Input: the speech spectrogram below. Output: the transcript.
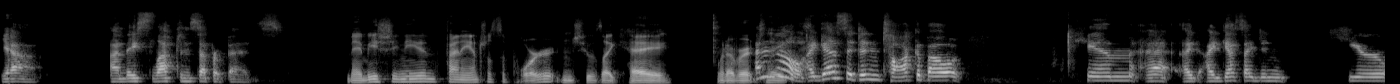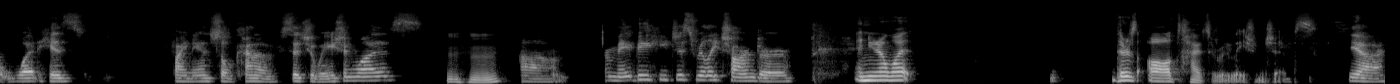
Yeah. And they slept in separate beds. maybe she needed financial support and she was like, "Hey, whatever it I don't takes." know. I guess it didn't talk about him. At, I, I guess I didn't hear what his financial kind of situation was. hmm Um, or maybe he just really charmed her. And you know what? There's all types of relationships. Yeah.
